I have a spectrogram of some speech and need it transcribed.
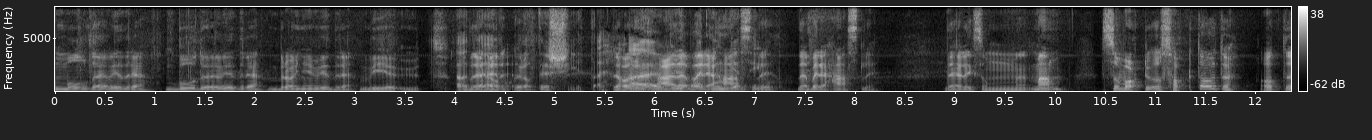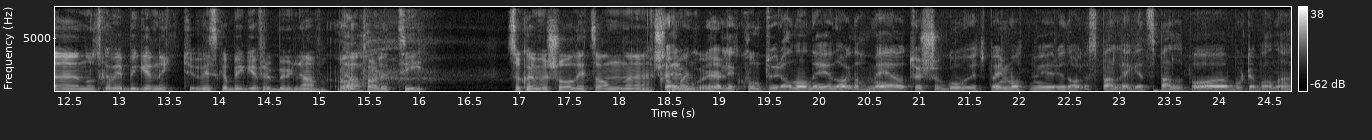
Molde er videre, Bodø er videre, Brann er videre, vi er ut. Ja, det er akkurat det skit der. Det, har, jeg nei, det er bare heslig. Det er bare heslig. Det er liksom Men så ble det jo sagt, da, vet du, at uh, nå skal vi bygge nytt. Vi skal bygge fra bunnen av, og Ja. det tar litt tid. Så kan vi se litt sånn eh, Ser man, litt konturene av det i dag, da med å tørre å gå ut på den måten vi gjør i dag, og spille eget spill på bortebane.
